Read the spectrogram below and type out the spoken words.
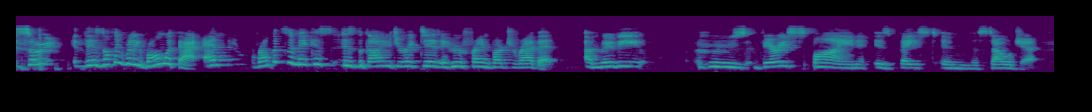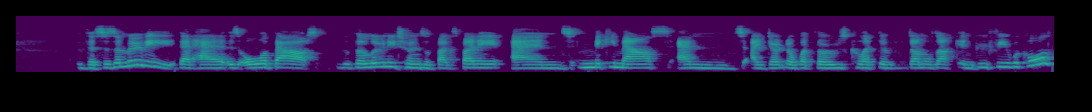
So there's nothing really wrong with that. And Robert Zemeckis is the guy who directed Who Framed Roger Rabbit, a movie whose very spine is based in nostalgia. This is a movie that has, is all about the, Looney Tunes with Bugs Bunny and Mickey Mouse, and I don't know what those collective Donald Duck and Goofy were called,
